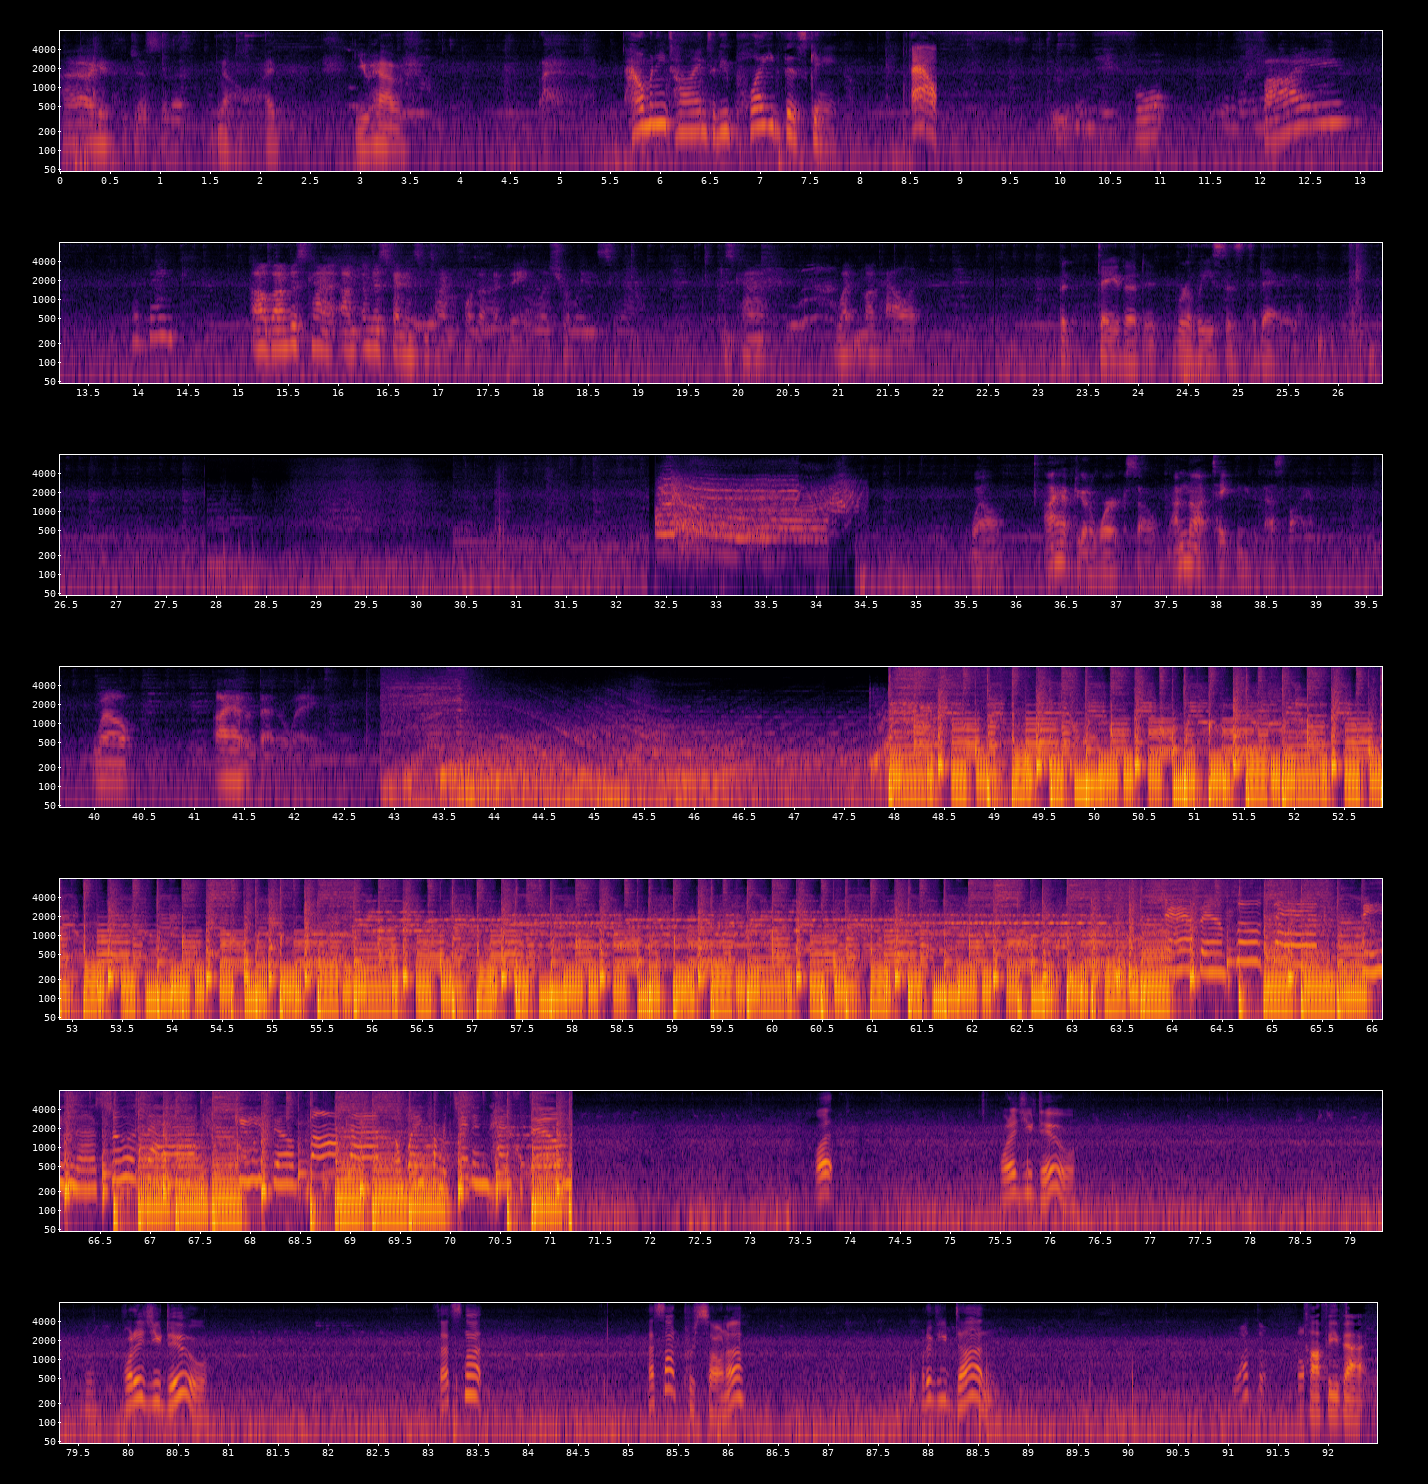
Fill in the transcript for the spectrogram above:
I, I get the gist of it. No, I you have How many times have you played this game? Ow. Four, five, I think. Oh, but I'm just kind of I'm, I'm just spending some time before the the English release, you know, just kind of wetting my palate. But David, it releases today. Well, I have to go to work, so I'm not taking you to Best Buy. Well, I have a better way. What did you do? What did you do? That's not. That's not Persona. What have you done? What the fuck? Copy that.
